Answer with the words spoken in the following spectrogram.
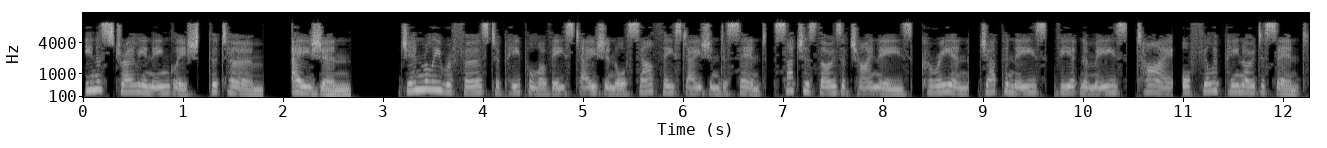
In Australian English, the term Asian generally refers to people of East Asian or Southeast Asian descent, such as those of Chinese, Korean, Japanese, Vietnamese, Thai, or Filipino descent.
